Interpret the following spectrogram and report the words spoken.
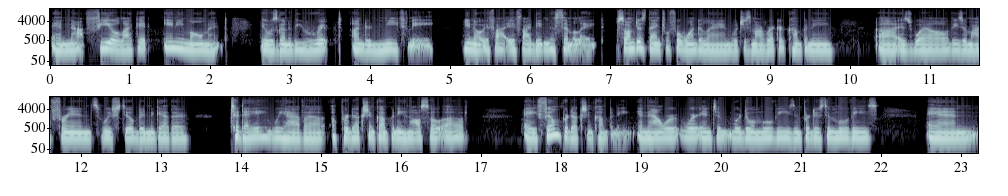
and not feel like at any moment it was going to be ripped underneath me, you know, if I if I didn't assimilate. So I'm just thankful for Wondaland, which is my record company uh, as well. These are my friends. We've still been together. Today we have a, a production company and also a a film production company, and now we're we're into we're doing movies and producing movies, and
